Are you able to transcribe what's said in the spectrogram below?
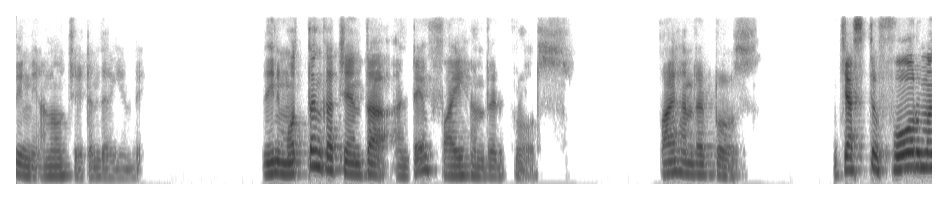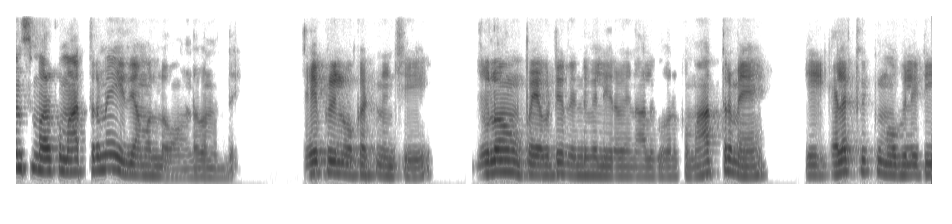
దీన్ని అనౌన్స్ చేయడం జరిగింది. దీని మొత్తం ఖర్చు ఎంత అంటే five hundred crores. Five hundred crores. Just four months వరకు మాత్రమే ఇది అమల్లో ఉండవనుంది ఏప్రిల్ ఒకటి నుంచి జూలై ముప్పై ఒకటి రెండు వేల ఇరవై నాలుగు వరకు మాత్రమే ఈ ఎలక్ట్రిక్ మొబిలిటీ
